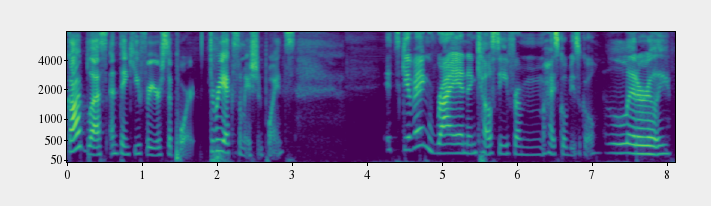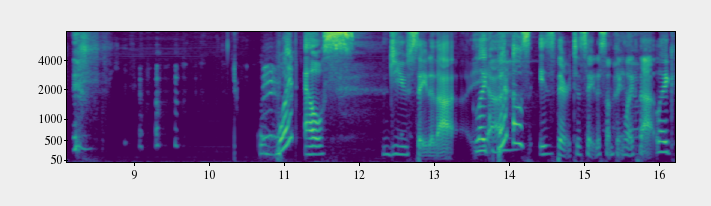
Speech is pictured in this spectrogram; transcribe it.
God bless and thank you for your support. Three exclamation points. It's giving Ryan and Kelsey from High School Musical. Literally. what else do you say to that? Like, Yeah. what else is there to say to something I like know. that? Like,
